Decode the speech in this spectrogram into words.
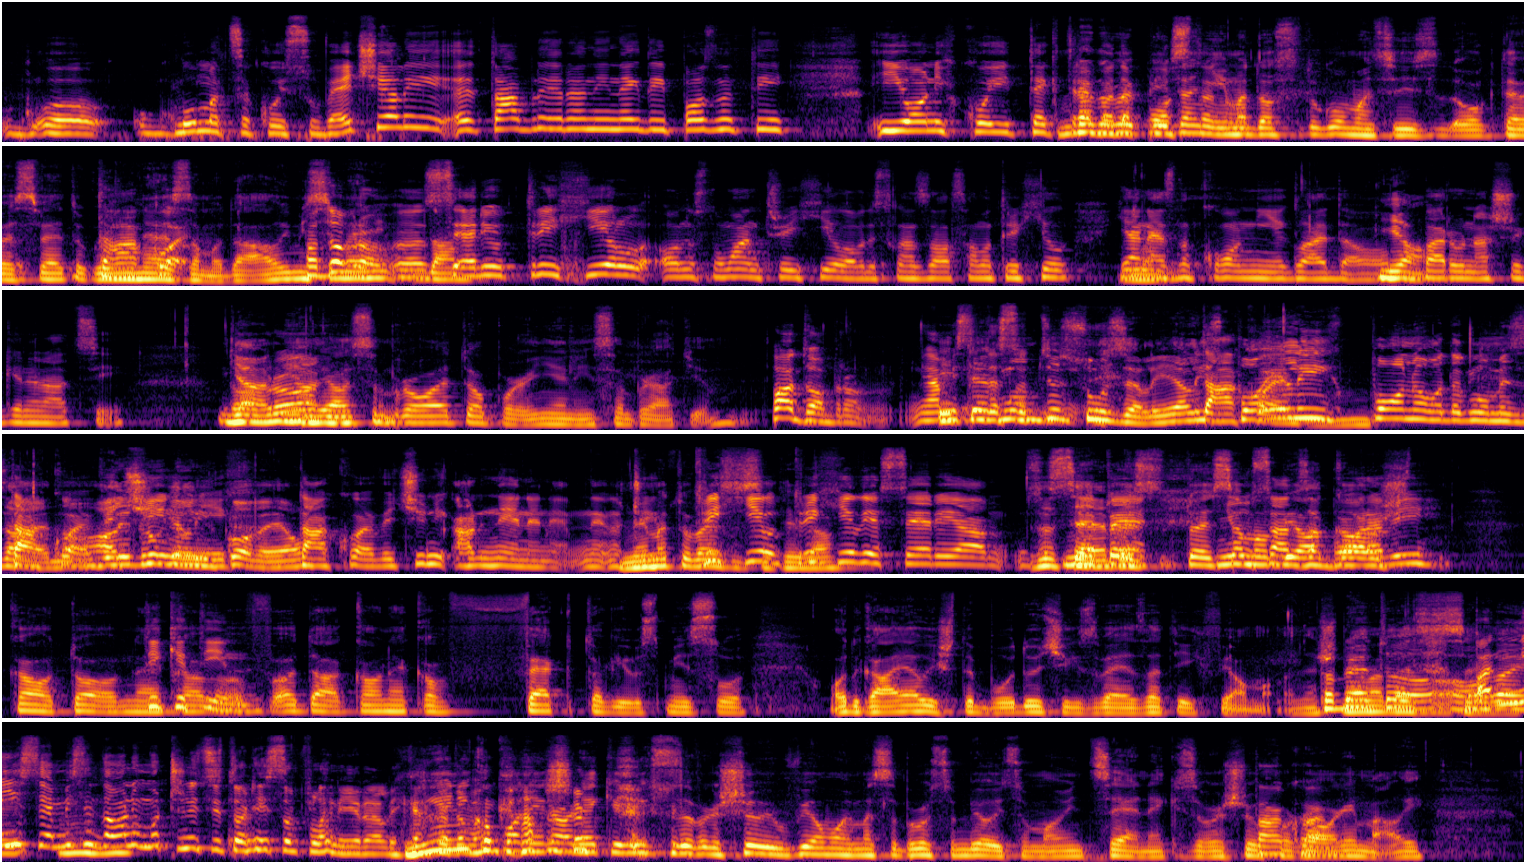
glumaca koji su veći, ali etablirani negde i poznati i onih koji tek treba da, da postanu. pitanje, ima dosta glumaca iz ovog TV sveta koji ne znamo, da, ali mislim... Pa dobro, meni, da. seriju Tree Hill, odnosno One Tree Hill, ovde sam nazvala samo Tree Hill, ja no. ne znam ko nije gledao, ja. bar u našoj generaciji. Dobro. Ja, ja, ja sam probao to porenje, nisam pratio. Pa dobro. Ja mislim I te da su... su uzeli, ali spojili ih ponovo da glume zajedno. Tako je, ali druge likove, jel? Tako je, većini, ali ne, ne, ne. ne znači, Nema to veze sa tim, Three Hill je serija za sebe. To je samo bio zaboravi. Kao, kao to, neka, da, kao neka factory u smislu odgajalište budućih zvezda tih filmova. Znači, Dobre, nema to, bez ovaj... Pa nisam, mislim da oni mučenici to nisu planirali. Nije da niko planirao, neki njih su završili u filmovima sa Bruceom Willisom, ovim C, neki su završili u hororima, ali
